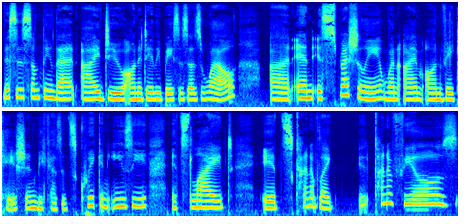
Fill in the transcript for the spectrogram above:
This is something that I do on a daily basis as well. Uh, and especially when I'm on vacation because it's quick and easy, it's light, it's kind of like it kind of feels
